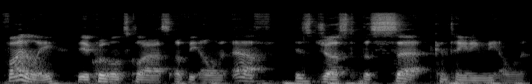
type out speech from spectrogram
Finally, the equivalence class of the element F is just the set containing the element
